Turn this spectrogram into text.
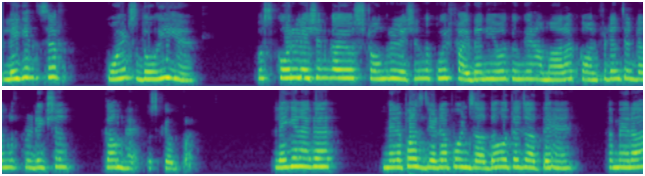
लेकिन सिर्फ़ पॉइंट्स दो ही हैं। उस कोरिलेशन का या स्ट्रॉन्ग रिलेशन का कोई फ़ायदा नहीं होगा क्योंकि हमारा confidence in terms of prediction कम है उसके ऊपर। लेकिन अगर मेरे पास डेटा पॉइंट ज़्यादा होते जाते हैं तो मेरा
